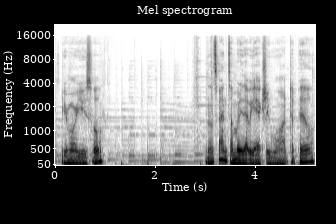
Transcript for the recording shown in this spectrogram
so you're more useful. And let's find somebody that we actually want to pill.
